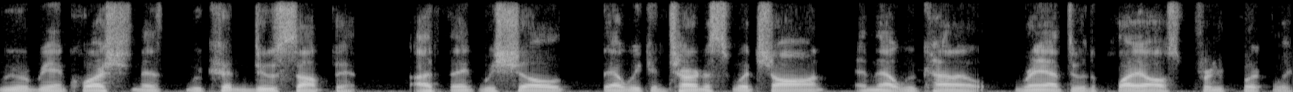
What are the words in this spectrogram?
we were being questioned that we couldn't do something. I think we showed that we could turn the switch on and that we kind of ran through the playoffs pretty quickly.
